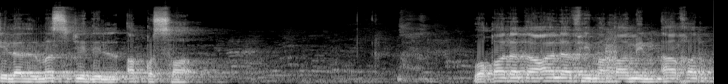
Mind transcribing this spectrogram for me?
إلى المسجد الأقصى. وقال تعالى في مقام آخر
